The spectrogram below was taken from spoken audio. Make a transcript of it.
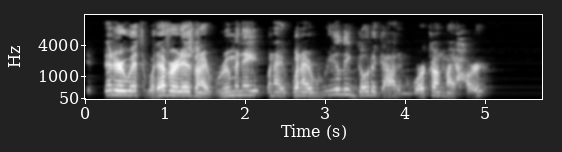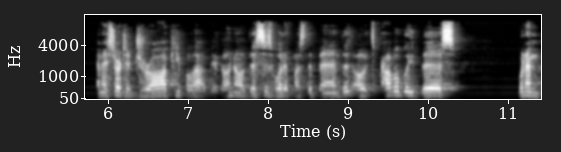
get bitter with, whatever it is, when I ruminate, when I when I really go to God and work on my heart, and I start to draw people out, like, oh no, this is what it must have been. This, oh, it's probably this. When I'm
